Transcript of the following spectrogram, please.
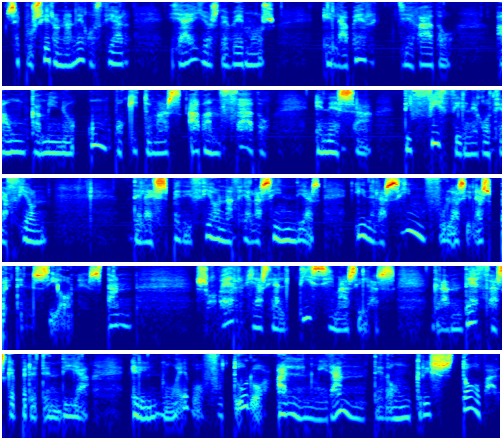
se pusieron a negociar y a ellos debemos el haber llegado a un camino un poquito más avanzado en esa difícil negociación de la expedición hacia las Indias y de las ínfulas y las pretensiones tan soberbias y altísimas y las grandezas que pretendía el nuevo futuro almirante don Cristóbal.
